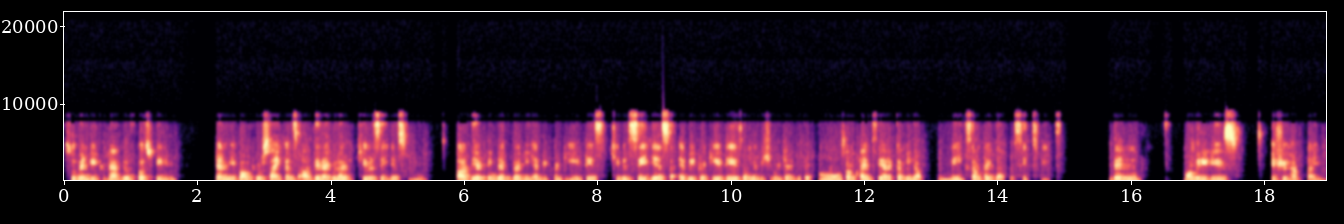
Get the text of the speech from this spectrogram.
So when did you have your first period? Tell me about your cycles. Are they regular? She will say yes or no. Are they occurring regularly every 28 days? She will say yes every 28 days, or maybe she will tell you that no, sometimes they are coming up two weeks, sometimes after six weeks. Then how many days if you have time.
